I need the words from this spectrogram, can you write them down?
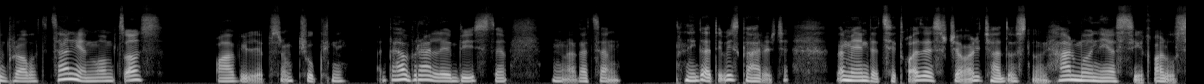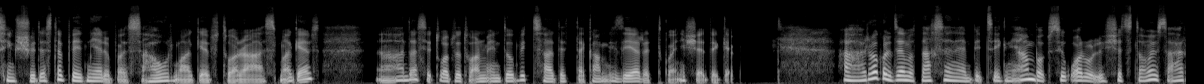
უბრალოდ ძალიან მომწონს ყვავილებს რომ ჩუქნი დაბრალების რაღაცა ნეგატივის გარეშე. და მენდა სიტყვაზე ეს რჩევარი ჩადოსნური ჰარმონია, სიყვარულ, სიმშვიდეს და ბედნიერებას აორმაგებს თუ არა ასმაგებს. და სიტყვებზე თუ არ მენდობით, სადეთ და გამიზიარეთ თქვენი შედეგები. აა როგორც ზემოთ ნახსენები ციგნი ამბობს, სიყვარულის შეცდომებს არ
